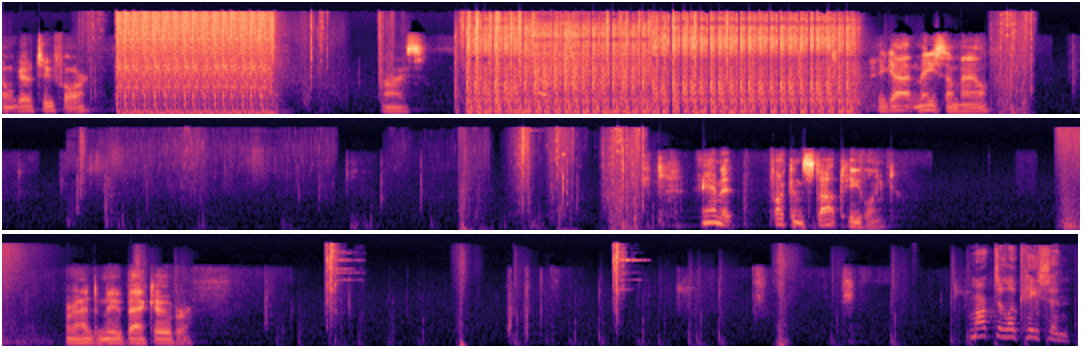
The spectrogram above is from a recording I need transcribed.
Don't go too far. Nice. He got me somehow. And it fucking stopped healing. We're gonna have to move back over. Marked a location.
